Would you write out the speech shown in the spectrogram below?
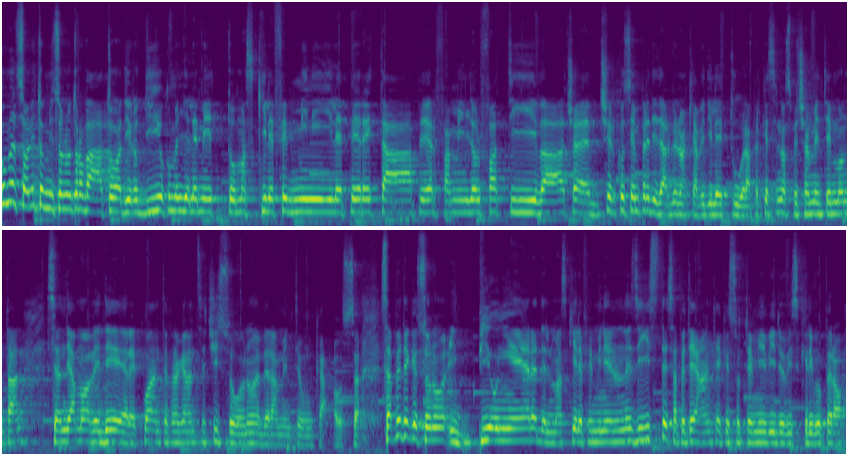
Come al solito mi sono trovato a dire oddio come gliele metto maschile e femminile per età, per famiglia olfattiva, cioè cerco sempre di darvi una chiave di lettura perché sennò specialmente in montagna se andiamo a vedere quante fragranze ci sono è veramente un caos. Sapete che sono il pioniere del maschile e femminile non esiste, sapete anche che sotto i miei video vi scrivo però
